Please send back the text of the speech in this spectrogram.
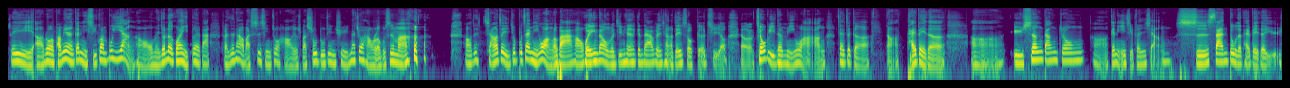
所以啊，如果旁边人跟你习惯不一样哈，我们就乐观以对吧。反正他有把事情做好，有把书读进去，那就好了，不是吗？好，这想到这里就不再迷惘了吧？好，回应到我们今天跟大家分享的这一首歌曲哦，呃，丘比的迷惘，在这个啊、台北的啊、雨声当中啊、跟你一起分享十三度的台北的雨。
